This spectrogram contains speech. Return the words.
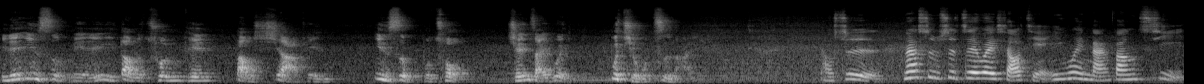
你的运势每年一到了春天到夏天，运势不错，钱财会不求自来。”老师，那是不是这位小姐因为南方气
